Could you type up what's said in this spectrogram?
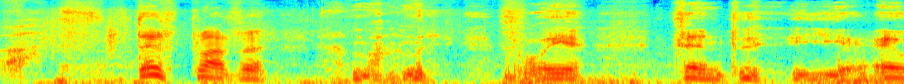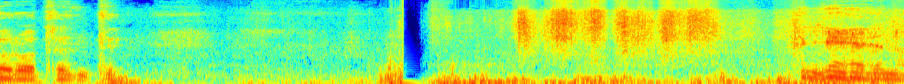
Też plaże mamy swoje centy i eurocenty. Nie no.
